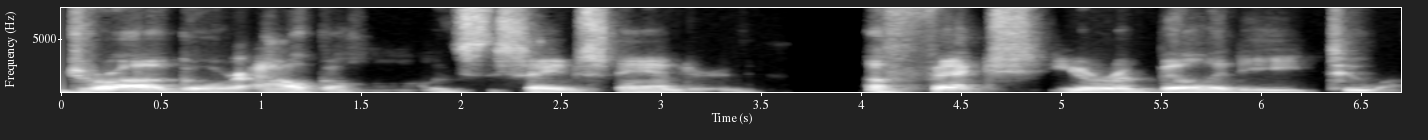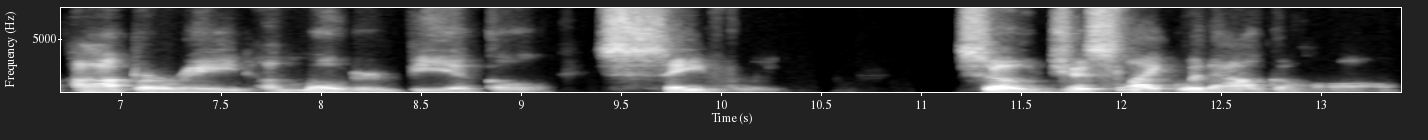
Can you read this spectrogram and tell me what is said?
drug or alcohol, it's the same standard, affects your ability to operate a motor vehicle safely. So, just like with alcohol,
